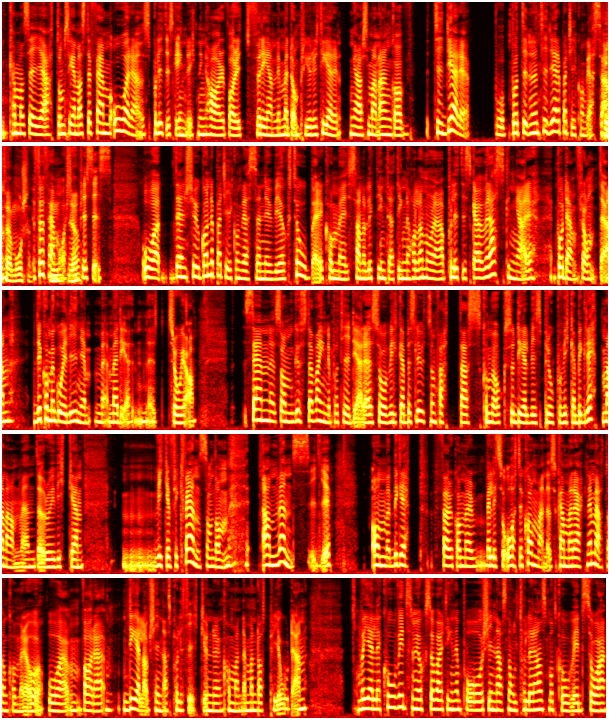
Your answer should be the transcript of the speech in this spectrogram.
kan man säga att de senaste fem årens politiska inriktning har varit förenlig med de prioriteringar som man angav tidigare på, på den tidigare partikongressen. För fem år sedan. För fem mm, år sedan, ja. precis. Och den 20 partikongressen nu i oktober kommer sannolikt inte att innehålla några politiska överraskningar på den fronten. Det kommer gå i linje med, med det, tror jag. Sen som Gustav var inne på tidigare, så vilka beslut som fattas kommer också delvis bero på vilka begrepp man använder och i vilken Mm, vilken frekvens som de används i. Om begrepp förekommer väldigt så återkommande så kan man räkna med att de kommer att, att vara del av Kinas politik under den kommande mandatperioden. Vad gäller covid, som vi också varit inne på, och Kinas nolltolerans mot covid, så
